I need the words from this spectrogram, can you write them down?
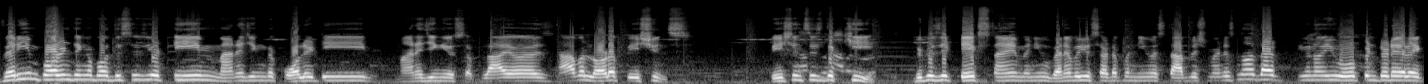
very important thing about this is your team managing the quality managing your suppliers. Have a lot of patience. Patience is the key. Because it takes time when you whenever you set up a new establishment it's not that you know you open today like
